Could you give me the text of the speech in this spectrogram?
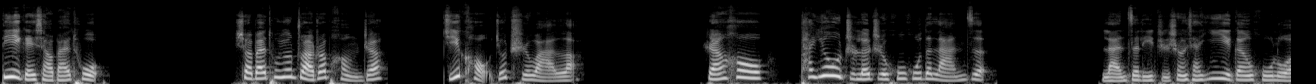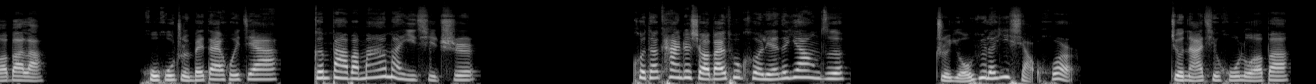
递给小白兔。小白兔用爪爪捧着，几口就吃完了。然后他又指了指呼呼的篮子，篮子里只剩下一根胡萝卜了。呼呼准备带回家跟爸爸妈妈一起吃。可他看着小白兔可怜的样子，只犹豫了一小会儿，就拿起胡萝卜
